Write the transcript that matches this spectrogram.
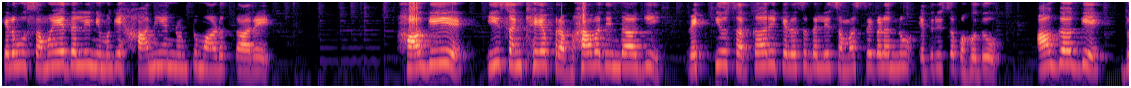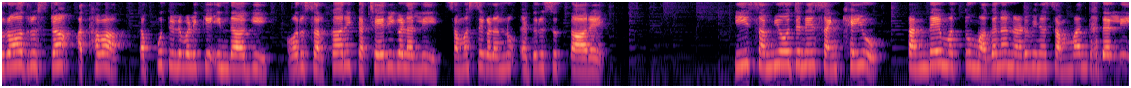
ಕೆಲವು ಸಮಯದಲ್ಲಿ ನಿಮಗೆ ಹಾನಿಯನ್ನುಂಟು ಮಾಡುತ್ತಾರೆ ಹಾಗೆಯೇ ಈ ಸಂಖ್ಯೆಯ ಪ್ರಭಾವದಿಂದಾಗಿ ವ್ಯಕ್ತಿಯು ಸರ್ಕಾರಿ ಕೆಲಸದಲ್ಲಿ ಸಮಸ್ಯೆಗಳನ್ನು ಎದುರಿಸಬಹುದು. ಆಗಾಗ್ಗೆ ದುರಾದೃಷ್ಟ ಅಥವಾ ತಪ್ಪು ತಿಳುವಳಿಕೆಯಿಂದಾಗಿ ಅವರು ಸರ್ಕಾರಿ ಕಚೇರಿಗಳಲ್ಲಿ ಸಮಸ್ಯೆಗಳನ್ನು ಎದುರಿಸುತ್ತಾರೆ. ಈ ಸಂಯೋಜನೆ ಸಂಖ್ಯೆಯು ತಂದೆ ಮತ್ತು ಮಗನ ನಡುವಿನ ಸಂಬಂಧದಲ್ಲಿ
